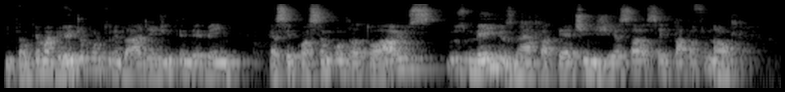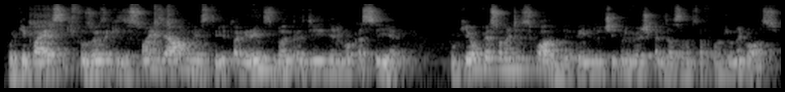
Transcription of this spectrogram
Então tem uma grande oportunidade aí de entender bem essa equação contratual e os, os meios né, para até atingir essa, essa, etapa final. Porque parece que fusões e aquisições é algo restrito a grandes bancas de, de advocacia. O que eu pessoalmente discordo, depende do tipo de verticalização que você está falando de um negócio.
